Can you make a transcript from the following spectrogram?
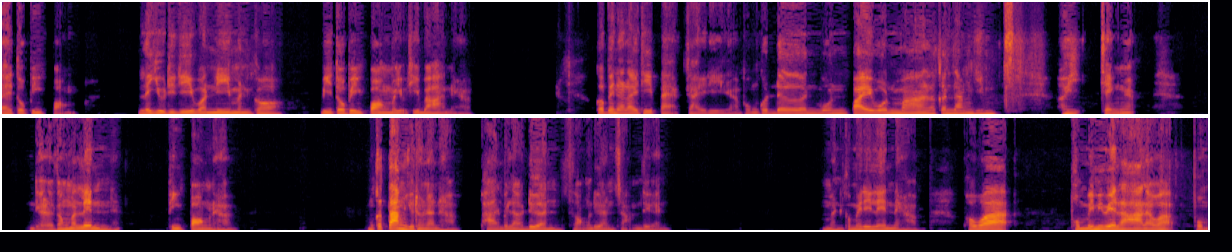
ได้โต๊ะปิงปอง และอยู่ดีๆ วันนี้มันก็มีโต๊ะปิงปองมาอยู่ที่บ้านนะครับ ก็เป็นอะไรที่แปลกใจดีนะผมก็เดินวนไปวนมาแล้วก็นั่งยิ้ม เฮ้ย เจ๋งอะเดี๋ยวเราต้องมาเล่นปิงปองนะครับ มันก็ตั้งอยู่ตรงนั้นนะครับ ผ่านไปแล้วเดือนสองเดือนสามเดือน มันก็ไม่ได้เล่นนะครับ เพราะว่าผมไม่มีเวลาแล้วว่าผม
